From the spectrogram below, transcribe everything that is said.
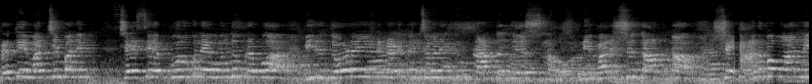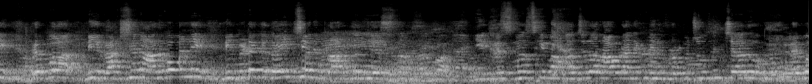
ప్రతి మంచి పని చేసే పూనుకునే ముందు ప్రభు మీరు తోడయ్యండి నడిపించమని ప్రార్థన చేస్తున్నాం. నీ పరిశుద్ధ ఆత్మ అనుభవాన్ని ప్రభు నీ రక్షణ అనుభవాన్ని నీ బిడ్డకి దయచేయని ప్రార్థన చేస్తున్నాం ప్రభు ఈ క్రిస్మస్కి మా మధ్యలో రావడానికి మీరు ప్రభు చూపించారు. ప్రభు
